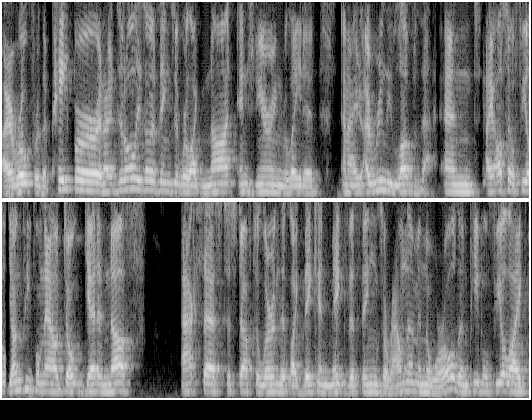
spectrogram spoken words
I wrote for the paper and I did all these other things that were like not engineering related. And I, I really loved that. And I also feel young people now don't get enough access to stuff to learn that like they can make the things around them in the world and people feel like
